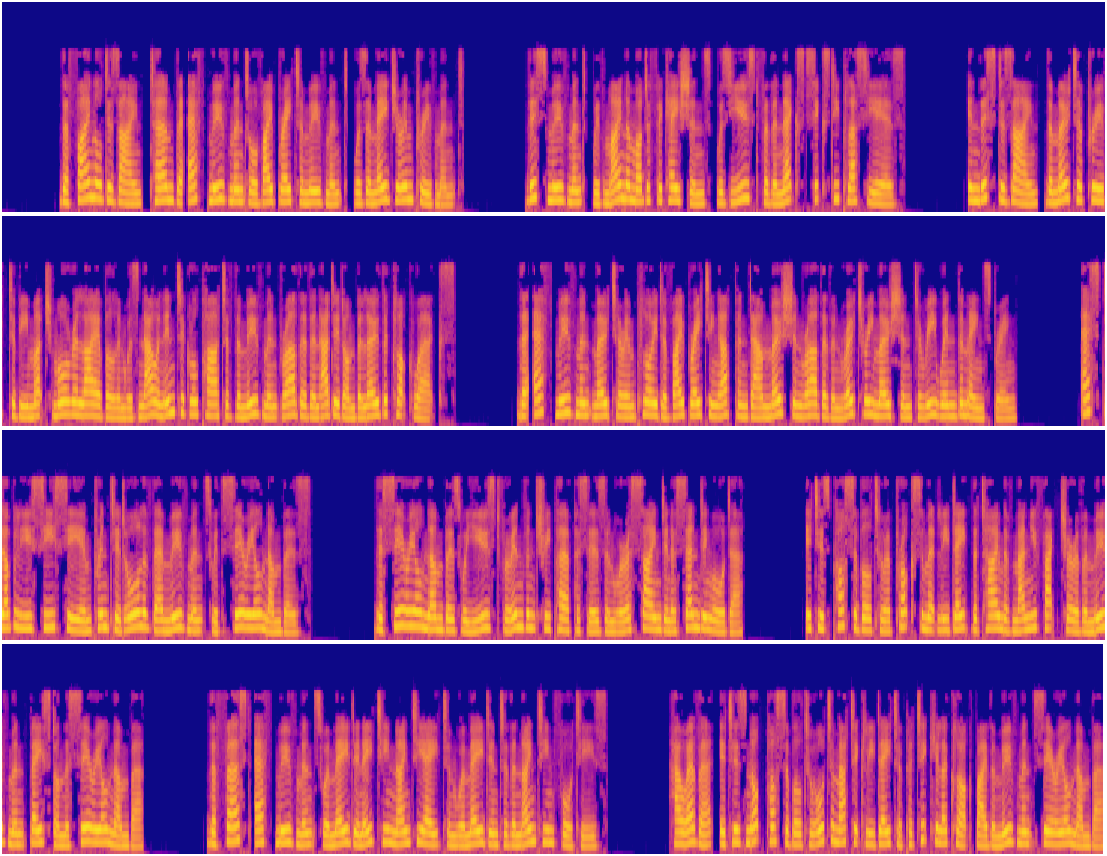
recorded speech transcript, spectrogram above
The final design, termed the F movement or vibrator movement, was a major improvement. This movement, with minor modifications, was used for the next 60-plus years. In this design, the motor proved to be much more reliable and was now an integral part of the movement rather than added on below the clockworks. The F movement motor employed a vibrating up and down motion rather than rotary motion to rewind the mainspring. SWCC imprinted all of their movements with serial numbers. The serial numbers were used for inventory purposes and were assigned in ascending order. It is possible to approximately date the time of manufacture of a movement based on the serial number. The first F movements were made in 1898 and were made into the 1940s. However, it is not possible to automatically date a particular clock by the movement serial number.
